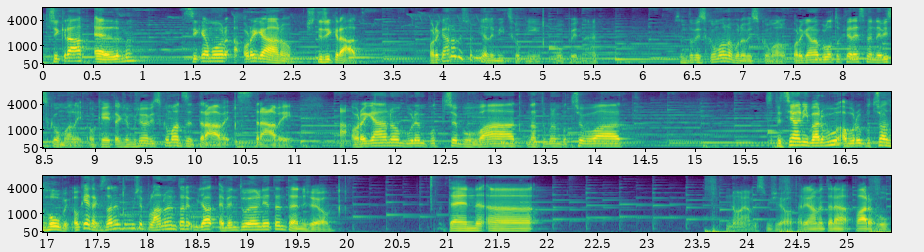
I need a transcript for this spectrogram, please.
třikrát Elm, Sycamore a Oregano. Čtyřikrát. Oregano bychom měli mít schopni koupit, ne? Jsem to vyskoumal nebo nevyskoumal? Oregano bylo to, které jsme nevyskoumali. OK, takže můžeme vyskoumat ze trávy, z trávy. A oregano budeme potřebovat, na to budeme potřebovat speciální barvu a budu potřebovat houby. OK, tak vzhledem k tomu, že plánujeme tady udělat eventuálně ten ten, že jo? Ten, uh... No já myslím, že jo, tady máme teda pár hub.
